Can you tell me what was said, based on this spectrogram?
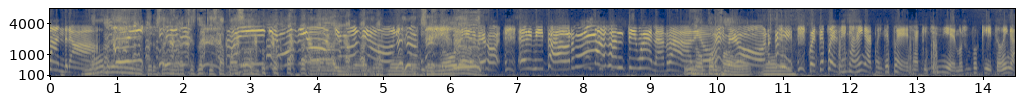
Salamandra. No, hombre, pero señora, ¿qué es lo que está pasando? Ay, no, no, no, señora. El imitador más antiguo de la radio. No, por favor, mejor. no, no. Cuente pues, venga, venga, cuente pues, aquí chismeemos un poquito, venga.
